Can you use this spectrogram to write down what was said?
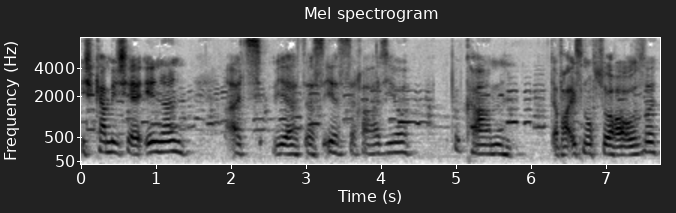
Ich kann mich erinnern, als wir das erste Radio bekamen, da war ich noch zu Hause,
